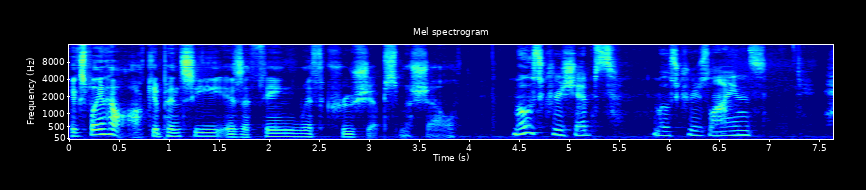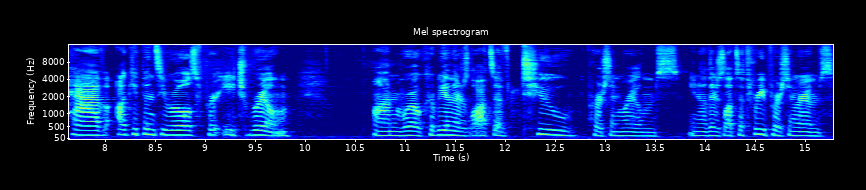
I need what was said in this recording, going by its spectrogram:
explain how occupancy is a thing with cruise ships michelle. Most cruise ships, most cruise lines have occupancy rules for each room. On Royal Caribbean, there's lots of two-person rooms. You know, there's lots of three-person rooms.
